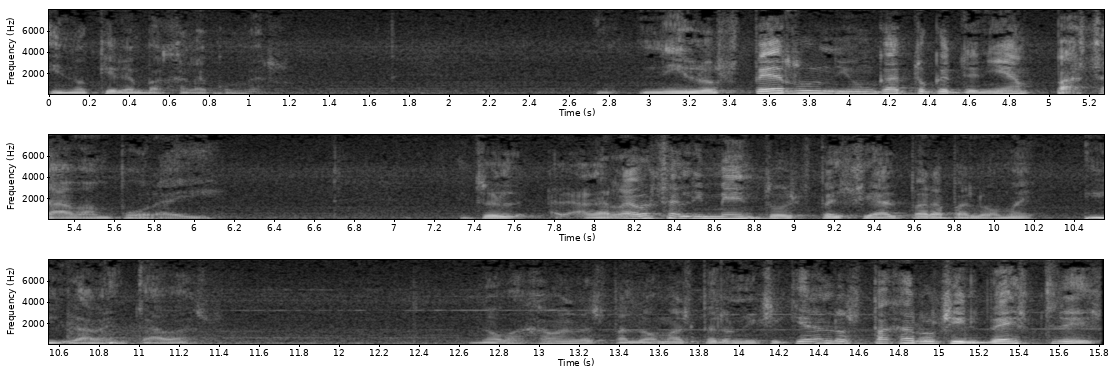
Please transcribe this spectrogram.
y no quieren bajar a comer. Ni los perros ni un gato que tenían pasaban por ahí. Entonces agarrabas alimento especial para paloma y la aventabas. No bajaban las palomas, pero ni siquiera los pájaros silvestres.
